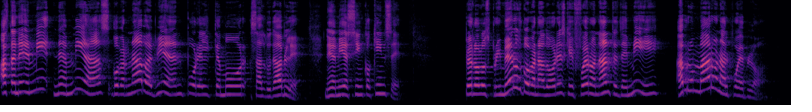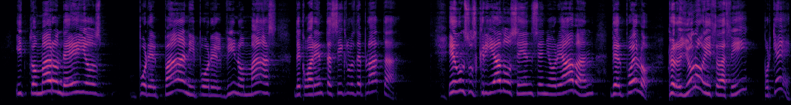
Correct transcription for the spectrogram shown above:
Hasta Nehemías gobernaba bien por el temor saludable. Nehemías 5:15. Pero los primeros gobernadores que fueron antes de mí abrumaron al pueblo y tomaron de ellos por el pan y por el vino más de 40 siglos de plata. Y aún sus criados se enseñoreaban del pueblo. Pero yo no hizo así. ¿Por qué?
